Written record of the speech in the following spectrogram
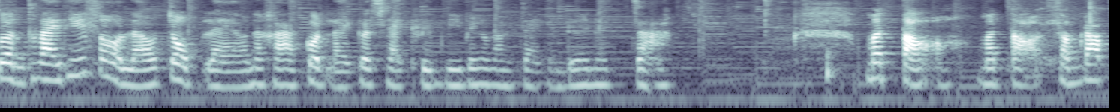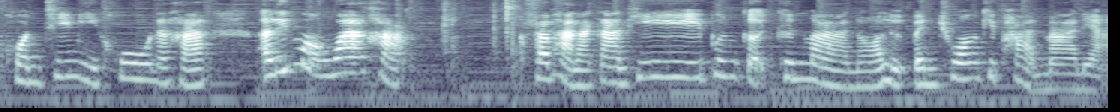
ส่วนใครที่โสดแล้วจบแล้วนะคะ กดไลค์กดแชร์คลิปนี้เป็นกำลังใจกันด้วยนะจ๊ะ มาต่อมาต่อสำหรับคนที่มีคู่นะคะอลิสมองว่าค่ะสถานการณ์ที่เพิ่งเกิดขึ้นมาเนาะหรือเป็นช่วงที่ผ่านมาเนี่ย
